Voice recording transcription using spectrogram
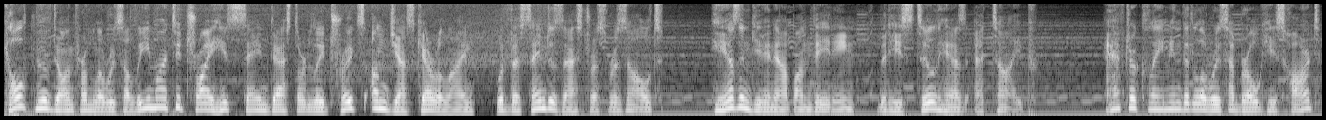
Colt moved on from Larissa Lima to try his same dastardly tricks on Jess Caroline, with the same disastrous result. He hasn't given up on dating, but he still has a type. After claiming that Larissa broke his heart,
